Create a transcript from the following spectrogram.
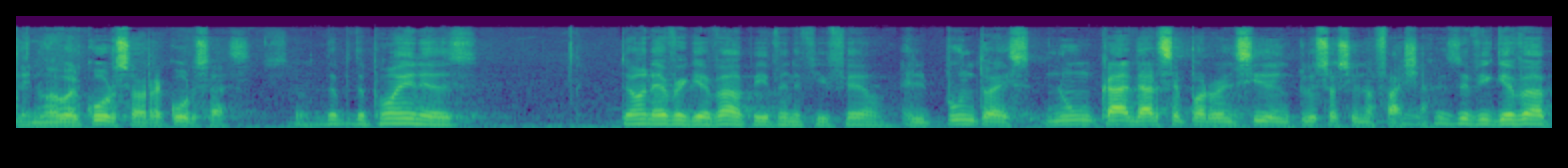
de nuevo el curso, recursas. So the, the point is, don't ever give up, even if you fail. El punto es nunca darse por vencido, incluso si uno falla. Because if you give up,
